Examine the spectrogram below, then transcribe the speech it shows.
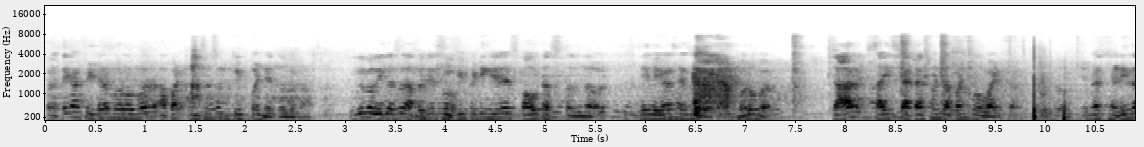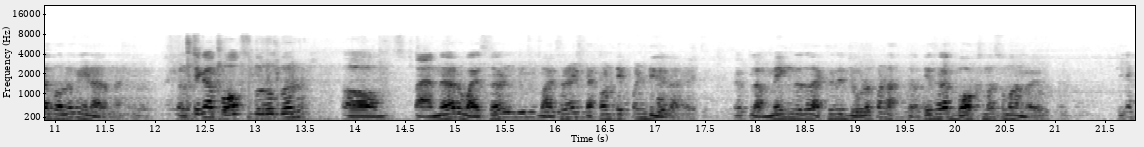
प्रत्येका फिल्टर बरोबर आपण इन्स्ट्रक्शन किट पण देतो बघा. तुम्ही बघितलं असेल आपलं जे सीपी फिटिंग जे स्काउट असतात नळ ते वेगळ्या साईजमध्ये बरोबर. चार साईजचे अटॅचमेंट आपण प्रोव्हाइड करतो. पुन्हा थडीचा प्रॉब्लेम येणार नाही. प्रत्येका बॉक्स बरोबर स्पॅनर वायसर वायसर आणि टॅफॉन टेप पण दिलेला आहे. प्लंबिंग जर ऍक्सेसरी जेवढं पण लागतं ते सगळं बॉक्समध्ये समान मिळेल. ठीक आहे?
